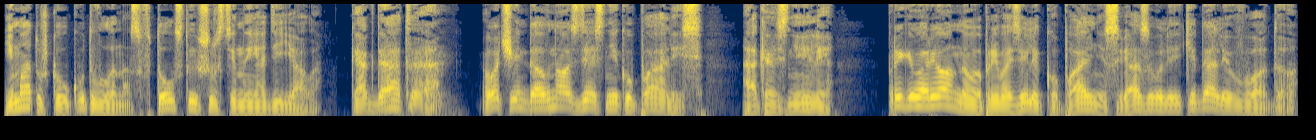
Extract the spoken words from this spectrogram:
и матушка укутывала нас в толстые шерстяные одеяла. «Когда-то, очень давно здесь не купались, а казнили. Приговоренного привозили к купальне, связывали и кидали в воду.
